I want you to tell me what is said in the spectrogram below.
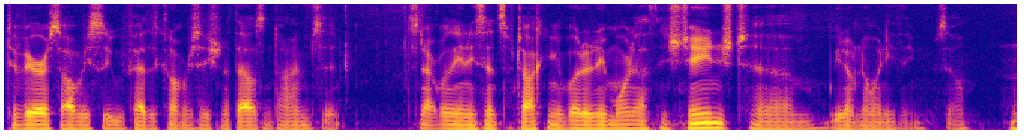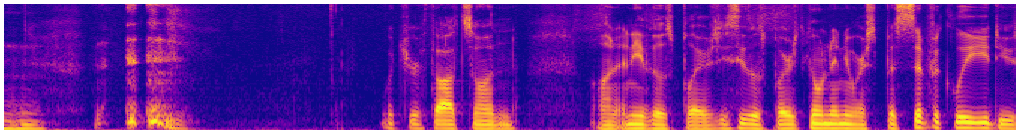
Tavares, obviously, we've had this conversation a thousand times. It's not really any sense of talking about it anymore. Nothing's changed. Um, we don't know anything. So, Mm-hmm. what's your thoughts on on any of those players? Do you see those players going anywhere specifically? Do you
